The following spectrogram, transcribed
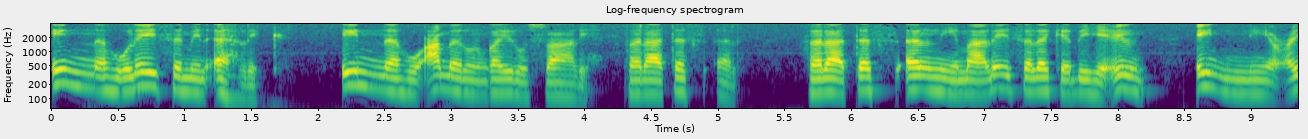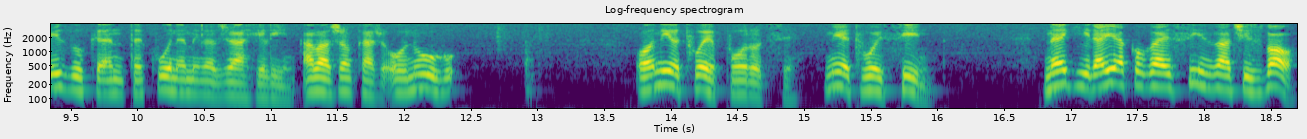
innehu lejse min ehlik, innehu amelun gajru salih, fela tes'el, fela tes'elni ma lejse leke bihi ilm, inni u'izuka an takuna min al-jahilin. Allah žan kaže o Nuhu on nije tvoje porodce, nije tvoj sin. Negira, iako ga je sin, znači zvao,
